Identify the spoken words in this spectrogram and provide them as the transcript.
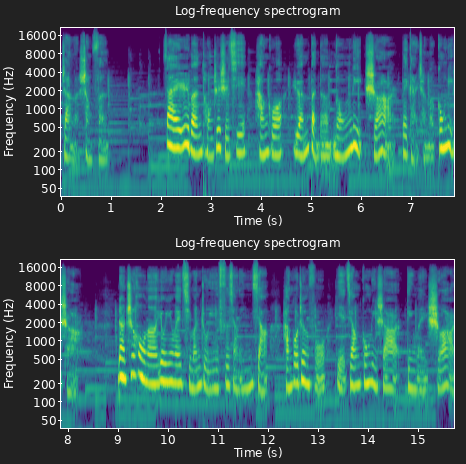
占了上风。在日本统治时期，韩国原本的农历十二被改成了公历十二。那之后呢？又因为启蒙主义思想的影响，韩国政府也将公历十二定为十二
